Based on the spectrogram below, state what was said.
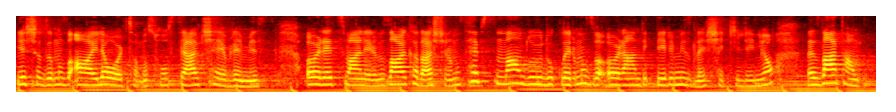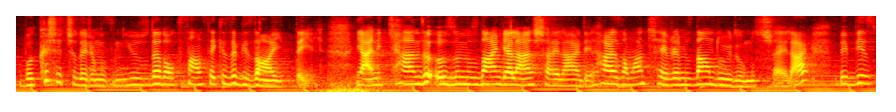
yaşadığımız aile ortamı, sosyal çevremiz, öğretmenlerimiz, arkadaşlarımız hepsinden duyduklarımız ve öğrendiklerimizle şekilleniyor. Ve zaten bakış açılarımızın %98'i bize ait değil. Yani kendi özümüzden gelen şeyler değil. Her zaman çevremizden duyduğumuz şeyler ve biz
